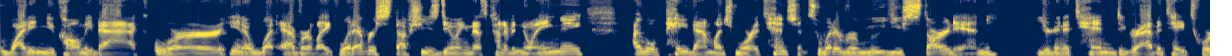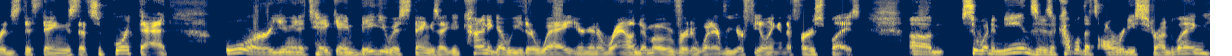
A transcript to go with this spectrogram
why didn't you call me back? Or you know whatever like whatever stuff she's doing that's kind of annoying me i will pay that much more attention. So whatever mood you start in you're going to tend to gravitate towards the things that support that or you're going to take ambiguous things that could kind of go either way. You're going to round them over to whatever you're feeling in the first place. Um, so what it means is a couple that's already struggling,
